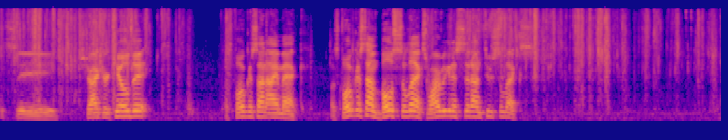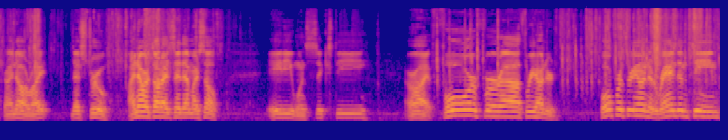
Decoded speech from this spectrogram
Let's see. Striker killed it. Focus on iMac. Let's focus on both selects. Why are we going to sit on two selects? I know, right? That's true. I never thought I'd say that myself. 80, 160. All right, four for uh, 300. Four for 300. Random team.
